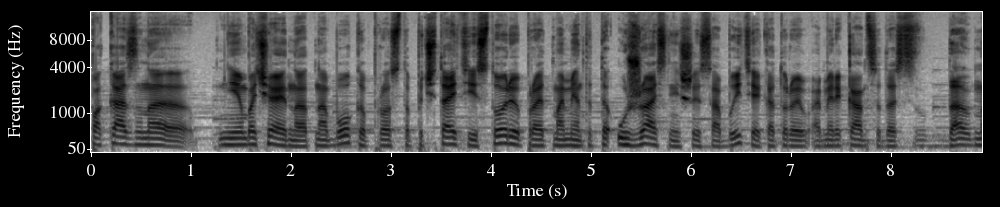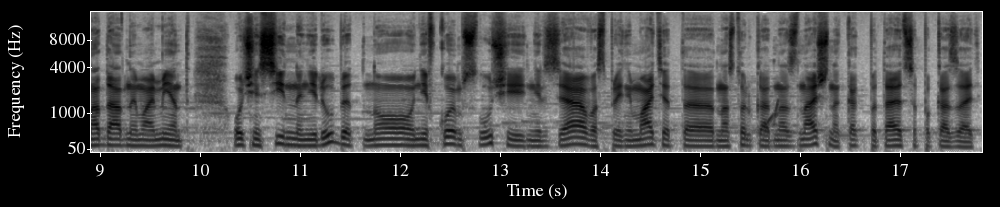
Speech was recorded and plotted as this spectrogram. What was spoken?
показана необычайно однобоко, просто почитайте историю про этот момент. Это ужаснейшие события, которые американцы до, до, на данный момент очень сильно не любят, но ни в коем случае нельзя воспринимать это настолько однозначно, как пытаются показать.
